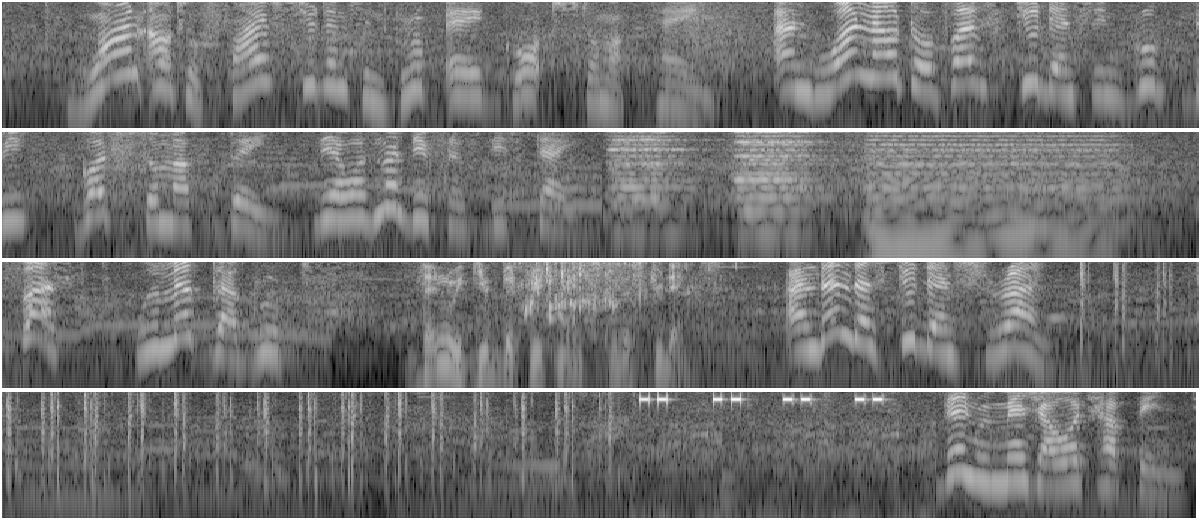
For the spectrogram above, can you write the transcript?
one out of five students in Group A got stomach pain. And one out of five students in Group B got stomach pain. There was no difference this time. First, we make the groups. Then we give the treatments to the students. And then the students run. Then we measure what happened.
